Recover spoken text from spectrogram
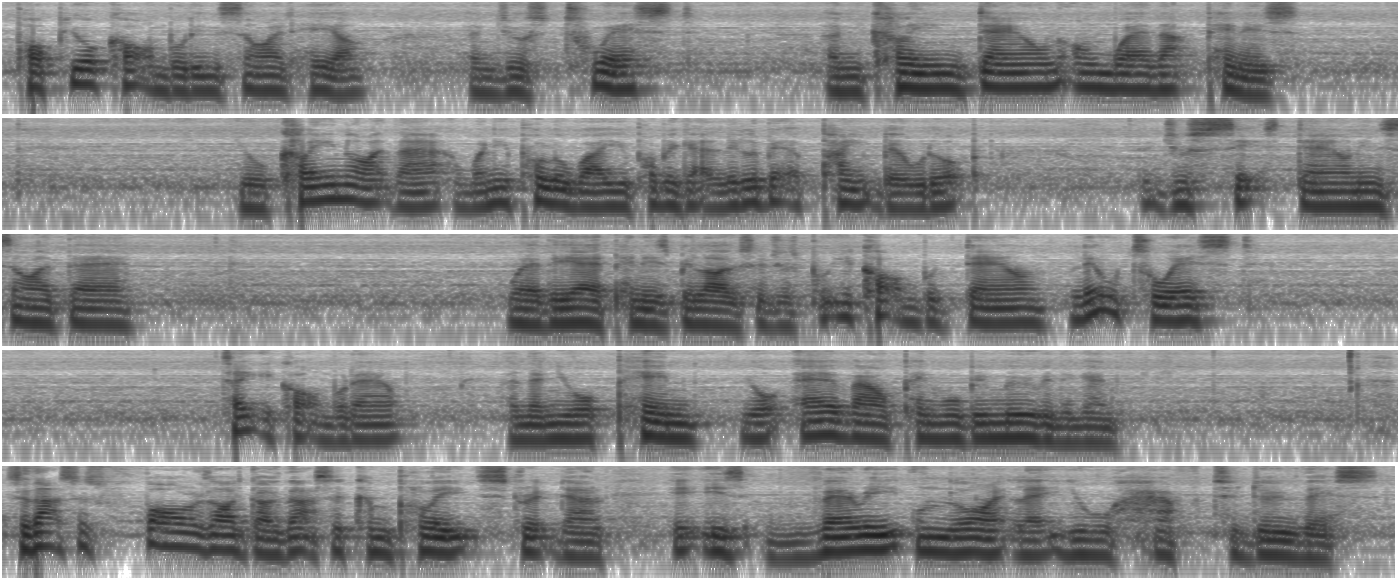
Pop your cotton bud inside here and just twist and clean down on where that pin is. You'll clean like that and when you pull away you'll probably get a little bit of paint build up that just sits down inside there where the air pin is below. So just put your cotton bud down, little twist, take your cotton bud out and then your pin, your air valve pin will be moving again. So that's as far as I'd go. That's a complete strip down. It is very unlikely you'll have to do this.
